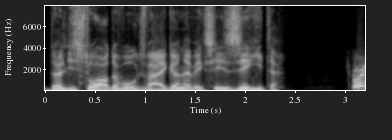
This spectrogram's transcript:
de l'histoire de Volkswagen avec ses irritants. Oui.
